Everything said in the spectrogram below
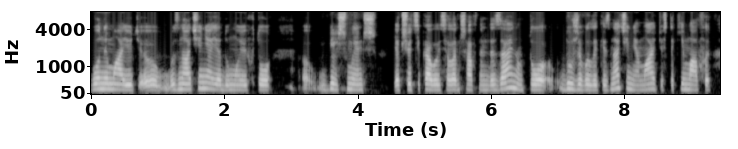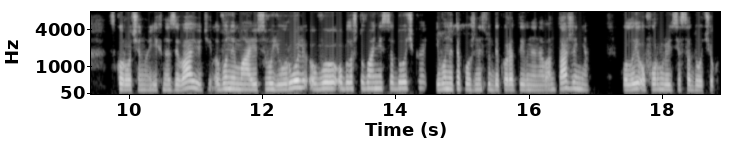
Вони мають е, значення. Я думаю, хто більш-менш, якщо цікавився ландшафтним дизайном, то дуже велике значення мають ось такі мафи, скорочено їх називають. Вони мають свою роль в облаштуванні садочка, і вони також несуть декоративне навантаження, коли оформлюється садочок.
